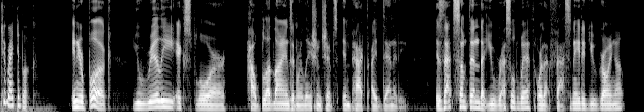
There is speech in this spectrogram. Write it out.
to write the book. In your book, you really explore how bloodlines and relationships impact identity. Is that something that you wrestled with or that fascinated you growing up?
